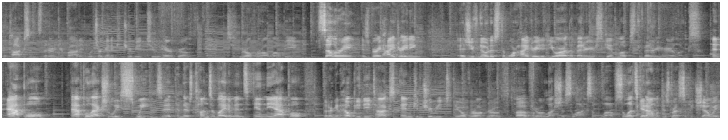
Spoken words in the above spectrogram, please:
the toxins that are in your body, which are gonna contribute to hair growth and your overall well-being. Celery is very hydrating. As you've noticed, the more hydrated you are, the better your skin looks, the better your hair looks. An apple, apple actually sweetens it, and there's tons of vitamins in the apple that are gonna help you detox and contribute to the overall growth of your luscious locks of love. So let's get on with this recipe, shall we?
